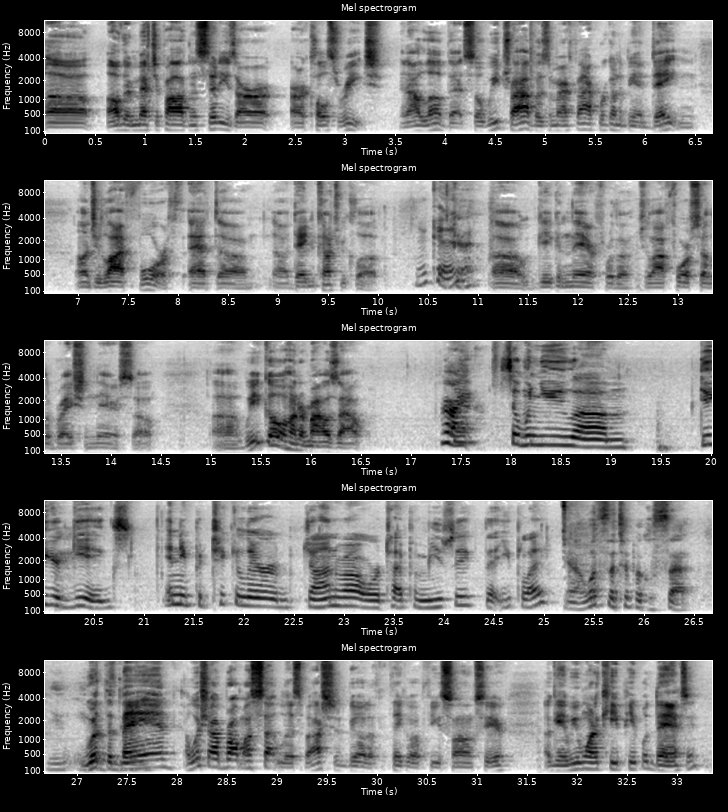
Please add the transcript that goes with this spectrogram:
Uh, other metropolitan cities are are close reach, and I love that. So we travel. As a matter of fact, we're going to be in Dayton on July 4th at um, uh, Dayton Country Club Okay. Okay. uh, gigging there for the July 4th celebration there. So uh, we go 100 miles out. All right. So when you um, do your gigs, any particular genre or type of music that you play? Yeah. What's the typical set? You, you With the guys do? band, I wish I brought my set list, but I should be able to think of a few songs here. Again, we want to keep people dancing,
